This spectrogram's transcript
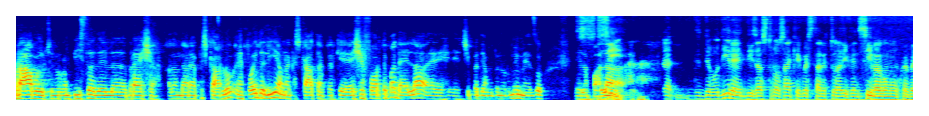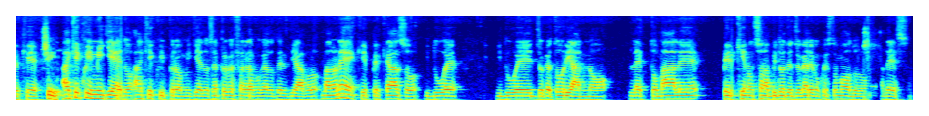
bravo il centrocampista del Brescia ad andare a pescarlo e poi da lì è una cascata perché esce forte Padella e, e ci perdiamo Donnarumma in mezzo e la palla... Sì. Eh, devo dire disastrosa anche questa lettura difensiva comunque perché sì. anche qui mi chiedo, anche qui però mi chiedo sempre per fare l'avvocato del diavolo, ma non è che per caso i due i due giocatori hanno letto male perché non sono abituati a giocare con questo modulo adesso.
